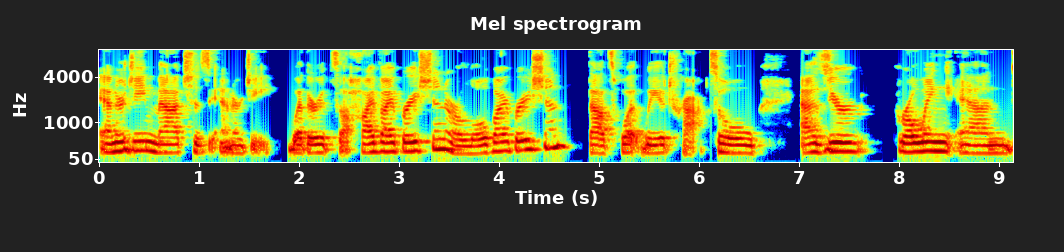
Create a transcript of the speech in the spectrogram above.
Energy matches energy, whether it's a high vibration or a low vibration. That's what we attract. So as you're growing and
